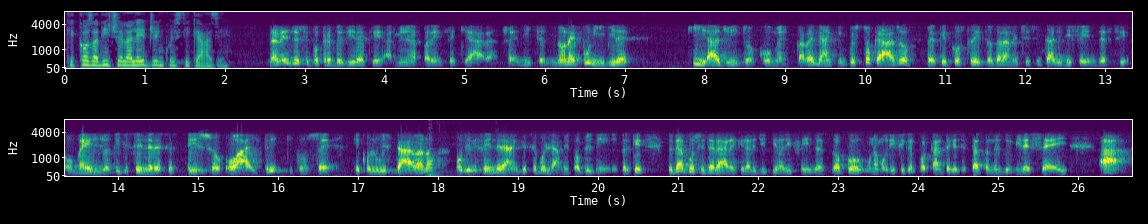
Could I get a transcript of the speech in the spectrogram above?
che cosa dice la legge in questi casi? La legge si potrebbe dire che almeno in apparenza è chiara, cioè dice non è punibile chi ha agito come parrebbe anche in questo caso perché è costretto dalla necessità di difendersi o meglio di difendere se stesso o altri che con sé che con lui stavano o di difendere anche se vogliamo i propri beni. Perché dobbiamo considerare che la legittima difesa dopo una modifica importante che c'è stata nel 2006 ha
